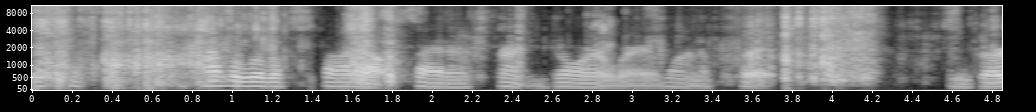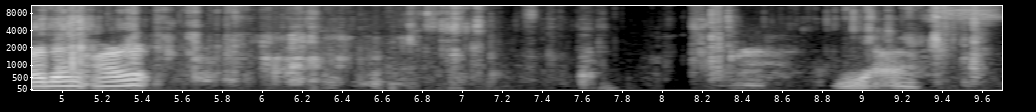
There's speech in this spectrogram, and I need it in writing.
I have a little spot outside our front door where I want to put some garden art. Yes.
